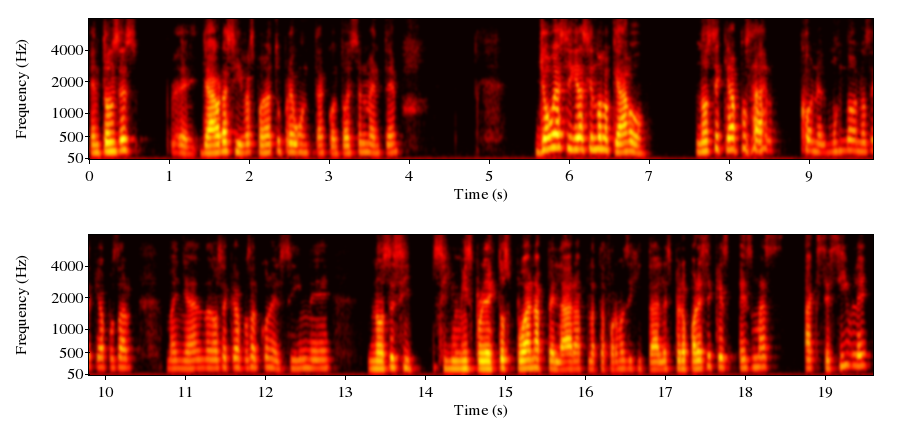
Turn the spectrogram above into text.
Entonces, eh, ya ahora sí, respondo a tu pregunta con todo esto en mente. Yo voy a seguir haciendo lo que hago. No sé qué va a pasar con el mundo, no sé qué va a pasar mañana, no sé qué va a pasar con el cine, no sé si, si mis proyectos puedan apelar a plataformas digitales, pero parece que es, es más accesible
